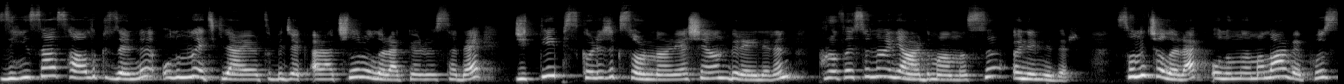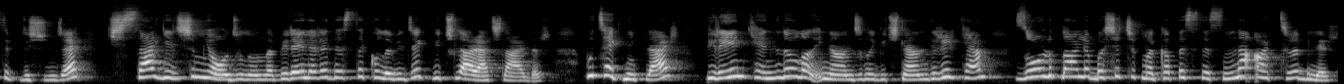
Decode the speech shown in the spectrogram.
zihinsel sağlık üzerine olumlu etkiler yaratabilecek araçlar olarak görülse de ciddi psikolojik sorunlar yaşayan bireylerin profesyonel yardım alması önemlidir. Sonuç olarak olumlamalar ve pozitif düşünce kişisel gelişim yolculuğunda bireylere destek olabilecek güçlü araçlardır. Bu teknikler bireyin kendine olan inancını güçlendirirken zorluklarla başa çıkma kapasitesini de arttırabilir.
